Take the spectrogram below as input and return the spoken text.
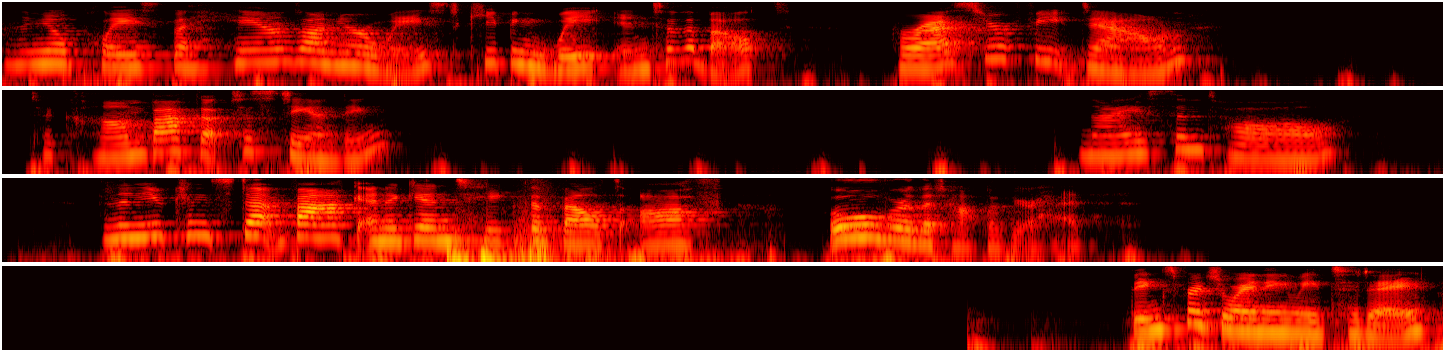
And then you'll place the hands on your waist, keeping weight into the belt. Press your feet down to come back up to standing. Nice and tall. And then you can step back and again take the belt off over the top of your head. Thanks for joining me today.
